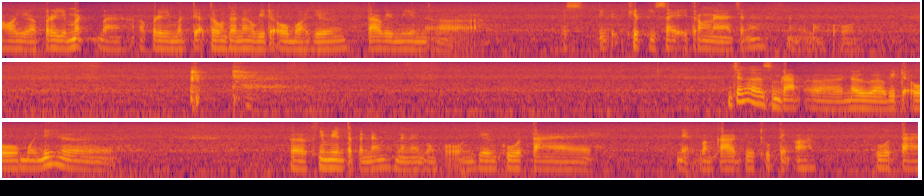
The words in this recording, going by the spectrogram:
ឲ្យប្រិយមិត្តបាទប្រិយមិត្តតាក់ទងទៅនឹងវីដេអូរបស់យើងតើវាមានភាពពិសេសអីត្រង់ណាអញ្ចឹងហ្នឹងឯងបងប្អូន អញ្ចឹងសម្រាប់នៅវីដេអូមួយនេះខ្ញុំមានតែប៉ុណ្ណឹងហ្នឹងហើយបងប្អូនយើងគួរតែអ្នកបង្កើត YouTube ទាំងអស់គួរតែ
